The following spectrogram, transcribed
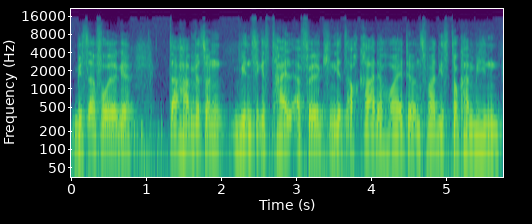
Misserfolge. Da haben wir so ein winziges Teilerfolgchen jetzt auch gerade heute, und zwar die Stockamin.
